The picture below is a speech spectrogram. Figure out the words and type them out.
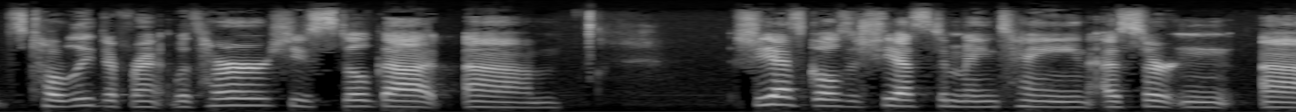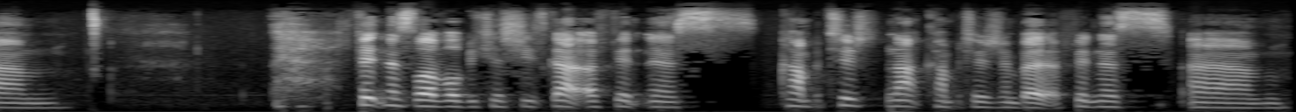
it's totally different. With her, she's still got um, she has goals that she has to maintain a certain um, fitness level because she's got a fitness competition, not competition, but a fitness um,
